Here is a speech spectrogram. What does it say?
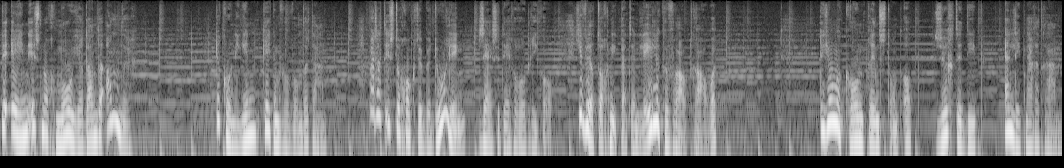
De een is nog mooier dan de ander. De koningin keek hem verwonderd aan. Maar dat is toch ook de bedoeling, zei ze tegen Rodrigo. Je wilt toch niet met een lelijke vrouw trouwen? De jonge kroonprins stond op, zuchtte diep en liep naar het raam.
